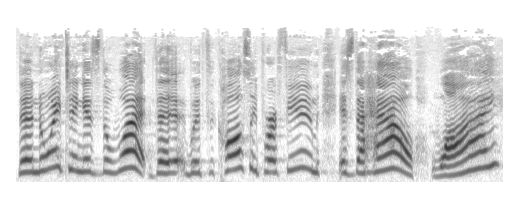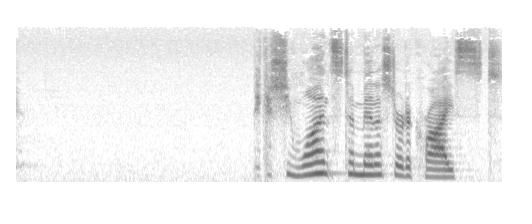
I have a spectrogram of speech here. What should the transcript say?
The anointing is the what? The, with the costly perfume is the how. Why? Because she wants to minister to Christ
